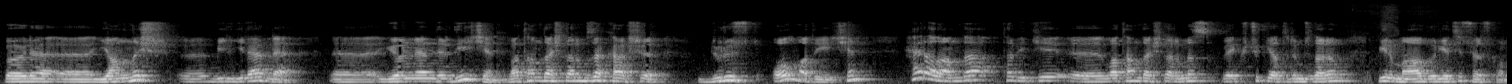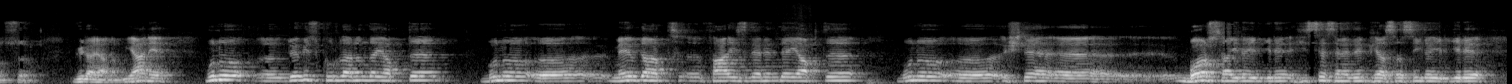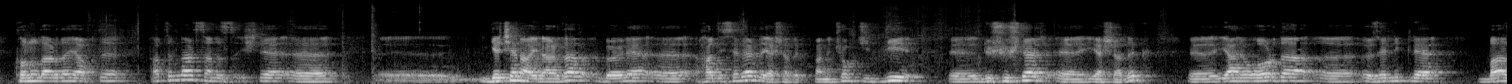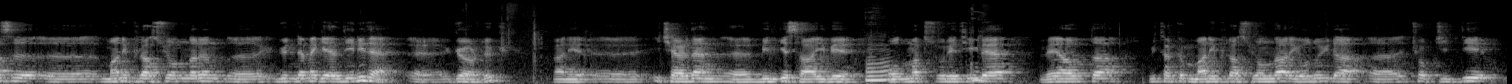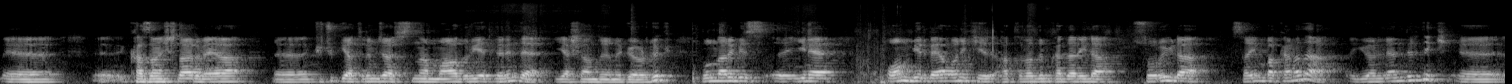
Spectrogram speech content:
böyle e, yanlış e, bilgilerle e, yönlendirdiği için vatandaşlarımıza karşı dürüst olmadığı için her alanda tabii ki e, vatandaşlarımız ve küçük yatırımcıların bir mağduriyeti söz konusu Gülay Hanım. Yani bunu e, döviz kurlarında yaptı, bunu e, mevduat e, faizlerinde yaptı, bunu e, işte e, borsa ile ilgili, hisse senedi piyasası ile ilgili konularda yaptı. Hatırlarsanız işte e, geçen aylarda böyle hadiseler de yaşadık. Yani çok ciddi düşüşler yaşadık. Yani orada özellikle bazı manipülasyonların gündeme geldiğini de gördük hani e, içeriden e, bilgi sahibi hı hı. olmak suretiyle veyahut da bir takım manipülasyonlar yoluyla e, çok ciddi e, e, kazançlar veya e, küçük yatırımcı açısından mağduriyetlerin de yaşandığını gördük. Bunları biz e, yine 11 veya 12 hatırladığım kadarıyla soruyla Sayın Bakan'a da yönlendirdik. E,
